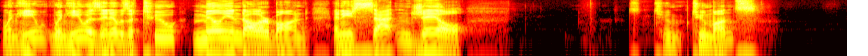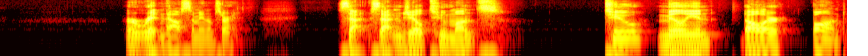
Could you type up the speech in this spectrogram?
when he when he was in, it was a two million dollar bond, and he sat in jail two two months. Or Rittenhouse, I mean, I'm sorry. Sat sat in jail two months. Two million dollar bond.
